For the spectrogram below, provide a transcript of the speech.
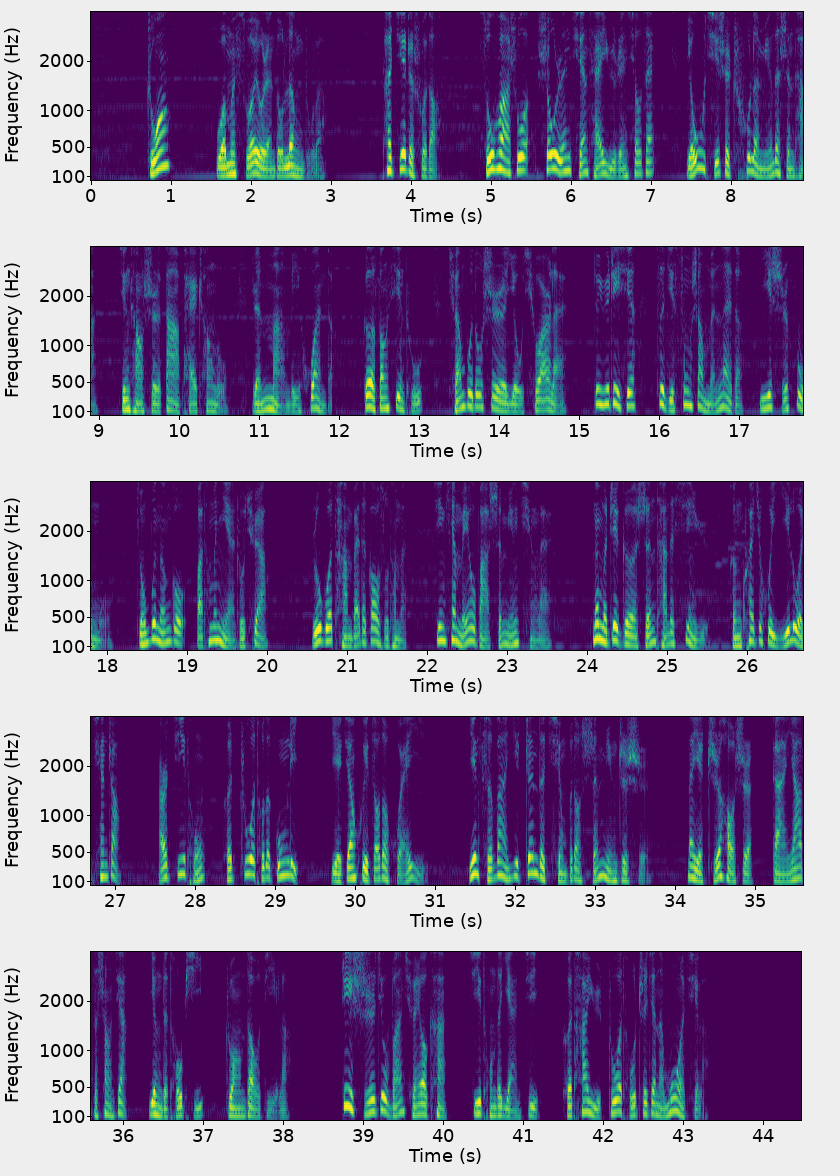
装！”我们所有人都愣住了。他接着说道：“俗话说，收人钱财与人消灾，尤其是出了名的神坛。”经常是大排长龙，人满为患的。各方信徒全部都是有求而来。对于这些自己送上门来的衣食父母，总不能够把他们撵出去啊！如果坦白的告诉他们今天没有把神明请来，那么这个神坛的信誉很快就会一落千丈，而鸡童和桌头的功力也将会遭到怀疑。因此，万一真的请不到神明之时，那也只好是赶鸭子上架，硬着头皮装到底了。这时就完全要看姬童的演技和他与桌头之间的默契了。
